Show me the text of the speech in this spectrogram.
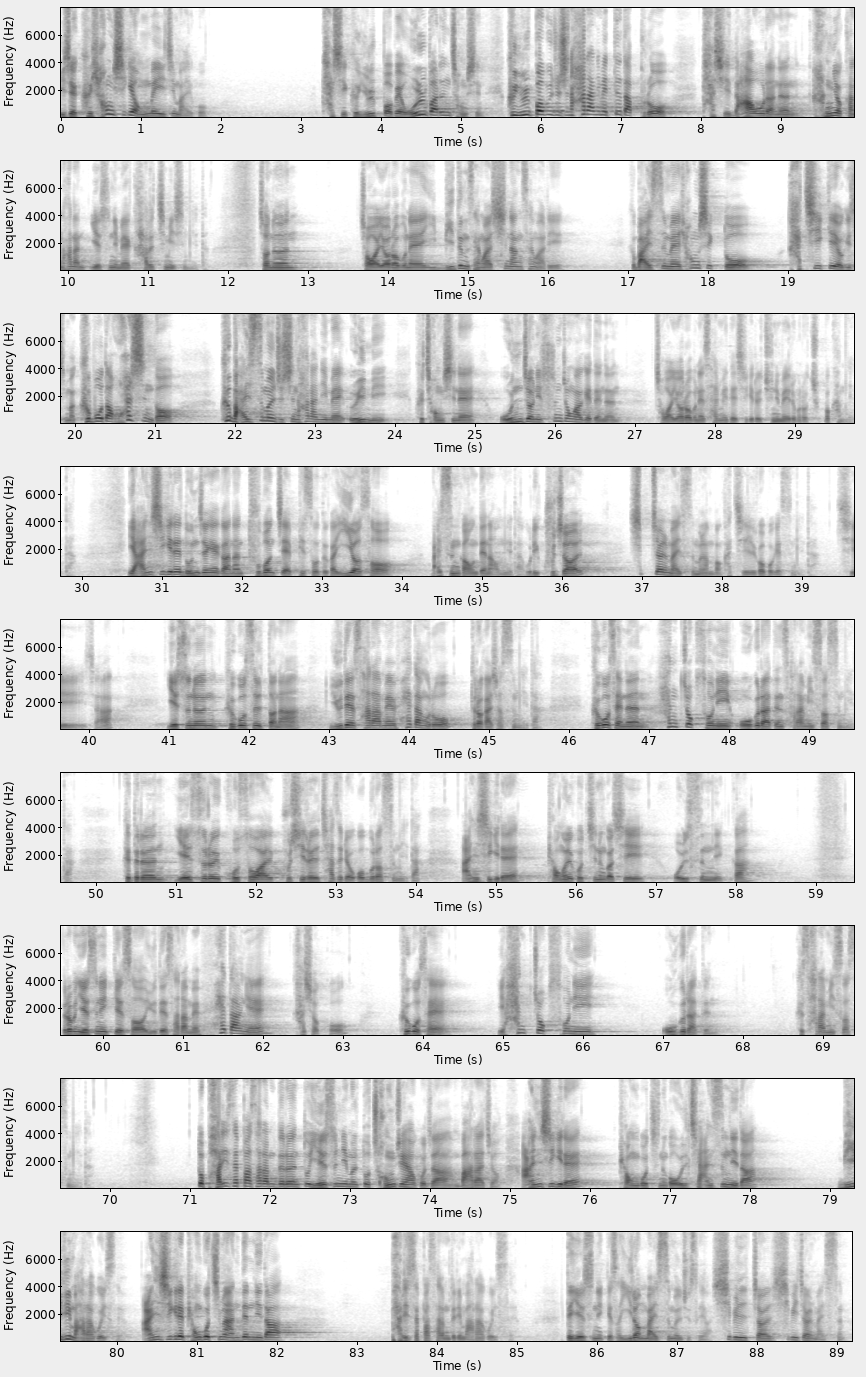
이제 그 형식에 얽매이지 말고 다시 그 율법의 올바른 정신, 그 율법을 주신 하나님의 뜻 앞으로 다시 나오라는 강력한 하나 예수님의 가르침이십니다. 저는 저와 여러분의 이 믿음 생활, 신앙 생활이 그 말씀의 형식도 가치 있게 여기지만 그보다 훨씬 더 그 말씀을 주신 하나님의 의미, 그 정신에 온전히 순종하게 되는 저와 여러분의 삶이 되시기를 주님의 이름으로 축복합니다. 이 안식일의 논쟁에 관한 두 번째 에피소드가 이어서 말씀 가운데 나옵니다. 우리 9절 10절 말씀을 한번 같이 읽어보겠습니다. 시작. 예수는 그곳을 떠나 유대 사람의 회당으로 들어가셨습니다. 그곳에는 한쪽 손이 오그라든 사람이 있었습니다. 그들은 예수를 고소할 구실을 찾으려고 물었습니다. 안식일에 병을 고치는 것이 옳습니까? 여러분 예수님께서 유대 사람의 회당에 가셨고 그곳에 이 한쪽 손이 오그라든 그 사람이 있었습니다. 또 바리새파 사람들은 또 예수님을 또 정죄하고자 말하죠. 안식일에 병 고치는 거 옳지 않습니다. 미리 말하고 있어요. 안식일에 병 고치면 안 됩니다. 바리새파 사람들이 말하고 있어요. 그때 예수님께서 이런 말씀을 주세요. 11절, 12절 말씀.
